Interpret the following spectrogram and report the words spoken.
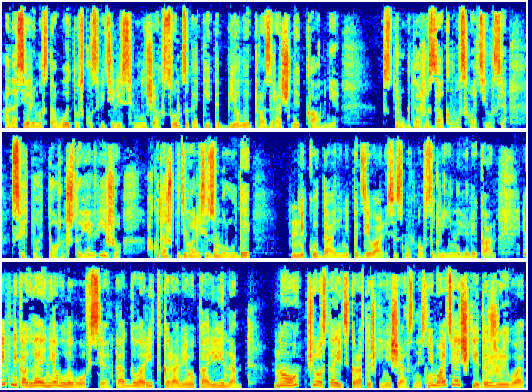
а на серой мостовой тускло светились в лучах солнца какие-то белые прозрачные камни — Струк даже за голову схватился. «Святой Торн, что я вижу? А куда же подевались изумруды?» «Никуда они не подевались», — усмехнулся глиняный великан. «Их никогда и не было вовсе. Так говорит королева Карина. Ну, чего стоите, коротышки несчастные? Снимайте очки, да живо!»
